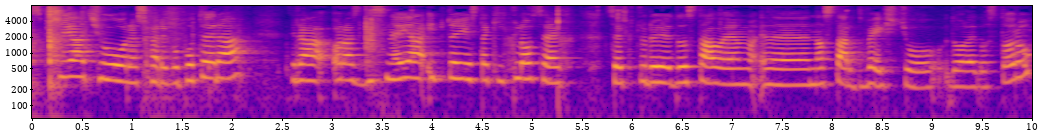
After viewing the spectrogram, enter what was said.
z przyjaciół oraz Harry'ego Pottera ra, oraz Disneya i tutaj jest taki klocek, ce- który dostałem e, na start wejściu do Lego Storu.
